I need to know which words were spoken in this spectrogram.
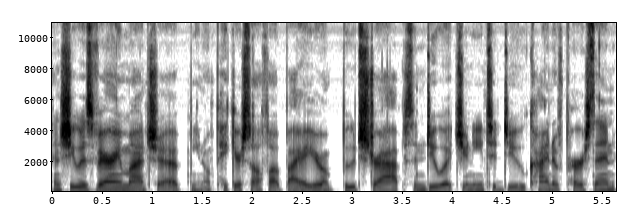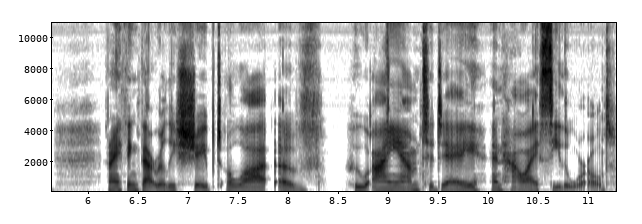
And she was very much a, you know, pick yourself up by your bootstraps and do what you need to do kind of person. And I think that really shaped a lot of who I am today and how I see the world.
